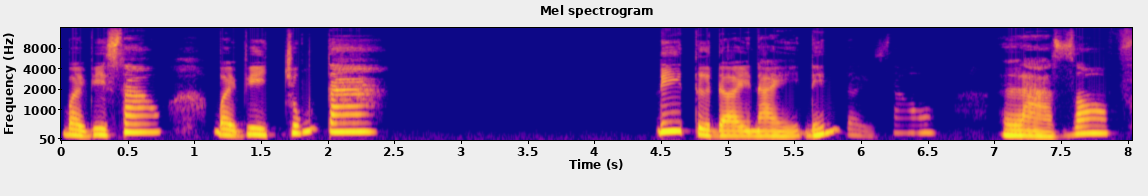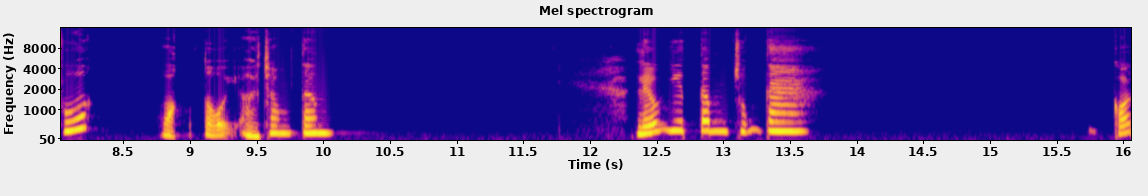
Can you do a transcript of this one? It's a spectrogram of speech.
Bởi vì sao? Bởi vì chúng ta đi từ đời này đến đời sau là do phước hoặc tội ở trong tâm. Nếu như tâm chúng ta có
